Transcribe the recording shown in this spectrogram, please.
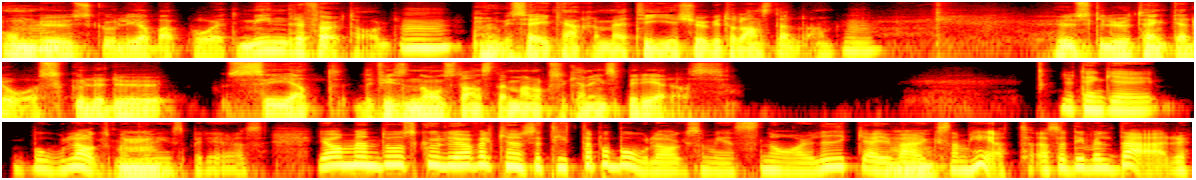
Om du skulle jobba på ett mindre företag, Mm. vi säger kanske med 10-20 anställda. Hur skulle du tänka då? Skulle du se att det finns någonstans där man också kan inspireras? Du tänker bolag som man Mm. kan inspireras. Ja, men då skulle jag väl kanske titta på bolag som är snarlika i Mm. verksamhet. Alltså det är väl där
